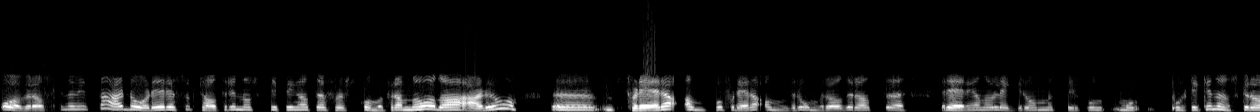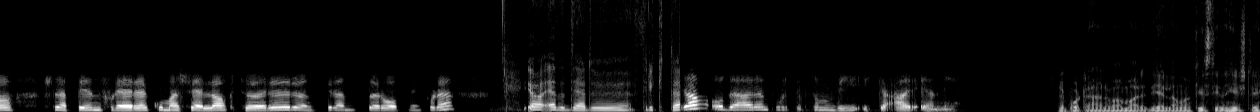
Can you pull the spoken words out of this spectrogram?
overraskende hvis det er dårlige resultater i Norsk Tipping at det først kommer fram nå. og Da er det jo uh, flere, på flere andre områder at uh, regjeringa nå legger om spillpolitikken, ønsker å slippe inn flere kommersielle aktører, ønsker en større åpning for det. Ja, Er det det du frykter? Ja, og det er en politikk som vi ikke er enig i. Reporter her, det var Marit Gjelland og Kristine Hirsti.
